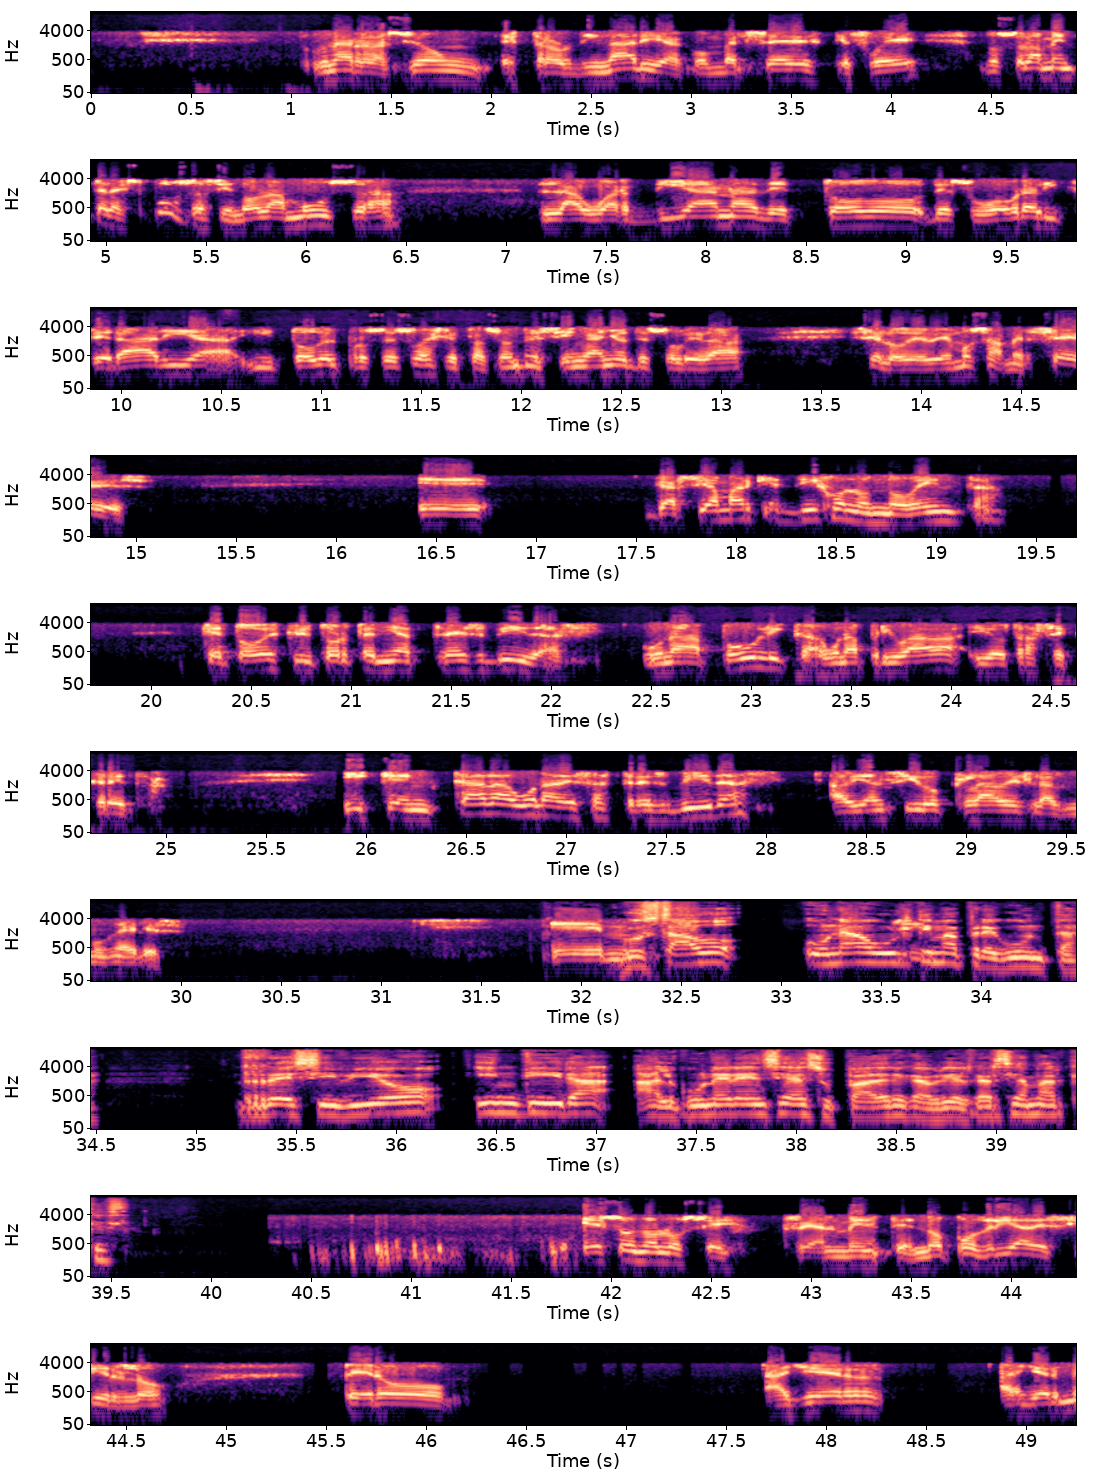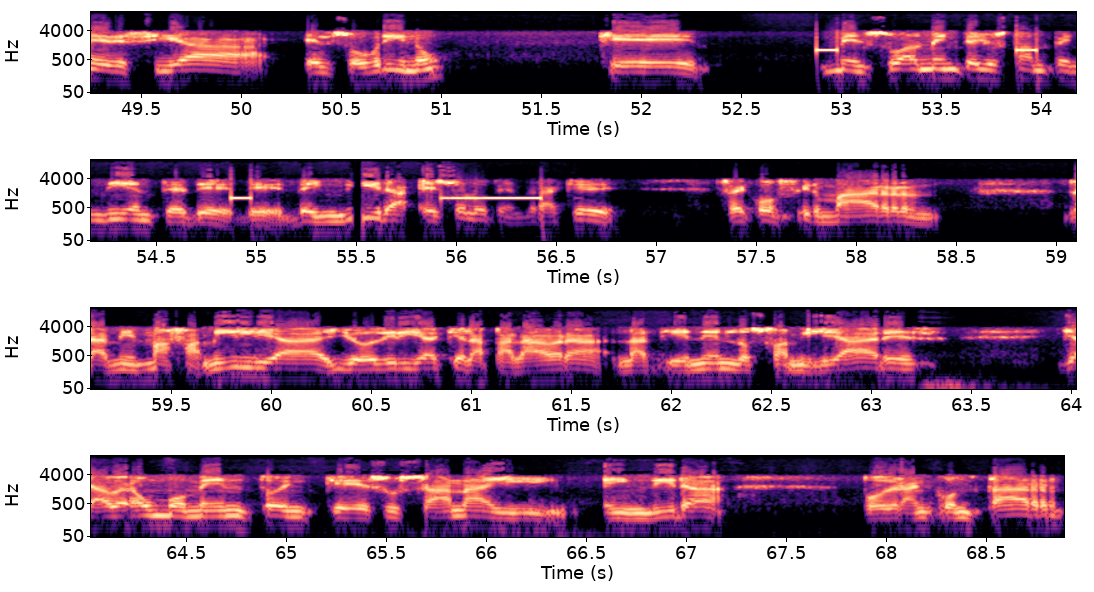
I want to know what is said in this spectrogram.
una relación extraordinaria con Mercedes, que fue no solamente la esposa, sino la musa, la guardiana de todo, de su obra literaria y todo el proceso de gestación de 100 años de soledad, se lo debemos a Mercedes. Eh, García Márquez dijo en los 90 que todo escritor tenía tres vidas, una pública, una privada y otra secreta, y que en cada una de esas tres vidas habían sido claves las mujeres. Em, Gustavo, una última pregunta. ¿Recibió Indira alguna herencia de su padre, Gabriel García Márquez? Eso no lo sé, realmente, no podría decirlo, pero ayer, ayer me decía el sobrino que mensualmente ellos están pendientes de, de, de Indira, eso lo tendrá que reconfirmar la misma familia, yo diría que la palabra la tienen los familiares, ya habrá un momento en que Susana y, e Indira podrán contar.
